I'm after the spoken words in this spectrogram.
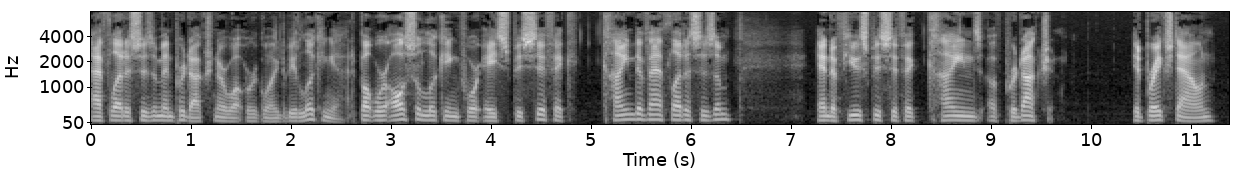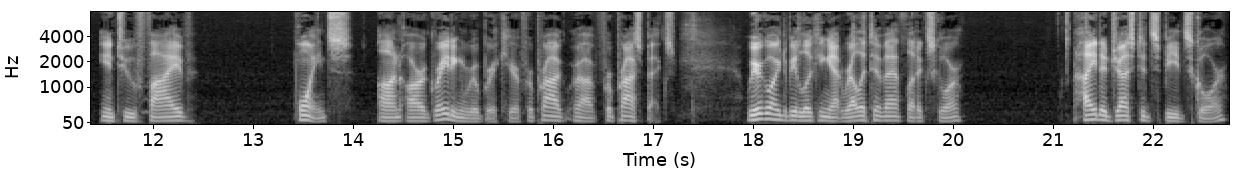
Athleticism and production are what we're going to be looking at, but we're also looking for a specific kind of athleticism and a few specific kinds of production. It breaks down into five points on our grading rubric here for uh, for prospects. We are going to be looking at relative athletic score, height adjusted speed score,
